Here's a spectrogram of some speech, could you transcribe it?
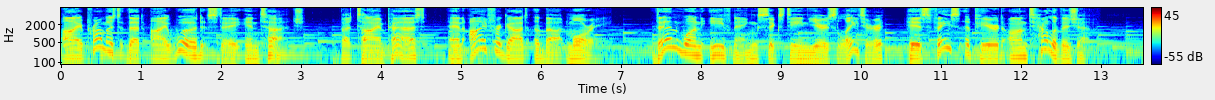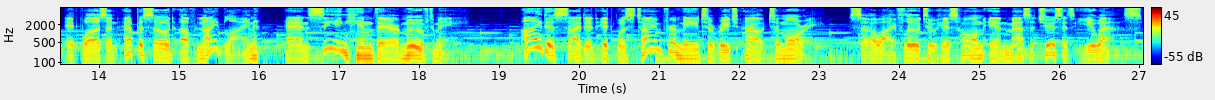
I promised that I would stay in touch, but time passed and I forgot about Morrie. Then one evening, 16 years later, his face appeared on television. It was an episode of Nightline, and seeing him there moved me. I decided it was time for me to reach out to Morrie, so I flew to his home in Massachusetts, US.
